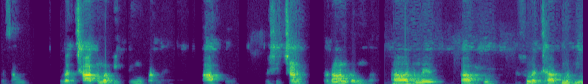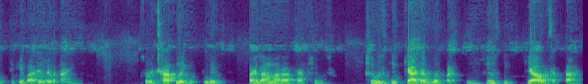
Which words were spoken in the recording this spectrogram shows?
प्रसंग सुरक्षात्मक युक्तियों पर मैं आपको प्रशिक्षण प्रदान करूँगा। आज मैं आपको सुरक्षात्मक युक्ति के बारे में बताएँगे। सुरक्षात्मक युक्ति में पहला हमारा था फ्यूज फ्यूज की क्या ज़रूरत पड़ती है? फ्यूज की क्या आवश्यकता है?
